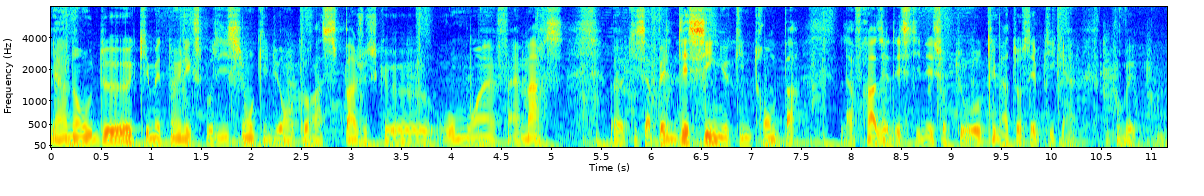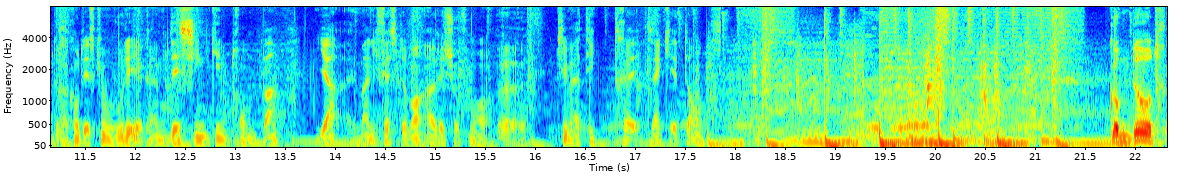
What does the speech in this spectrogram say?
il y a un an ou deux, qui est maintenant une exposition qui dure encore à Spa jusqu'au moins fin mars, euh, qui s'appelle Des signes qui ne trompent pas. La phrase est destinée surtout aux climato-sceptiques. Hein. Vous pouvez raconter ce que vous voulez, il y a quand même des signes qui ne trompent pas il y a manifestement un réchauffement euh, climatique très inquiétant. Comme d'autres,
